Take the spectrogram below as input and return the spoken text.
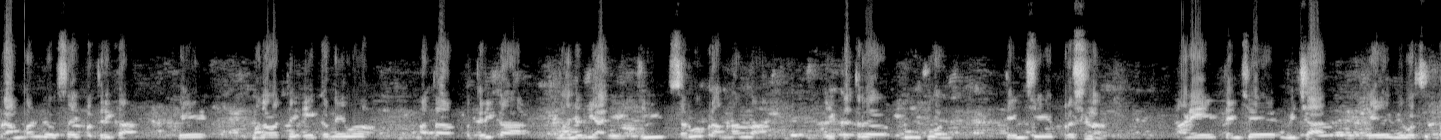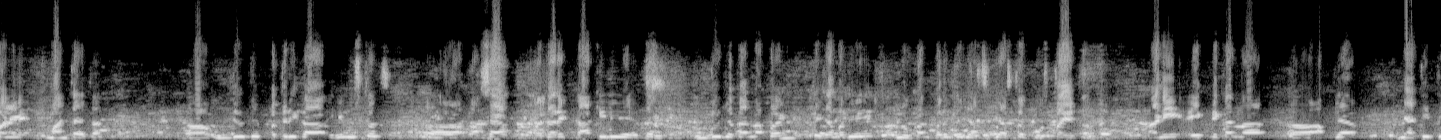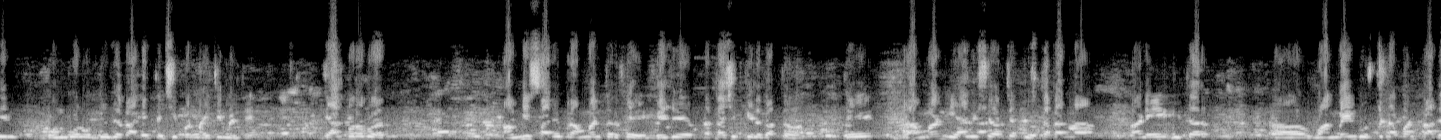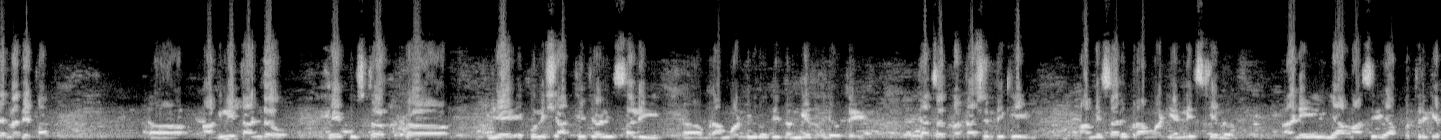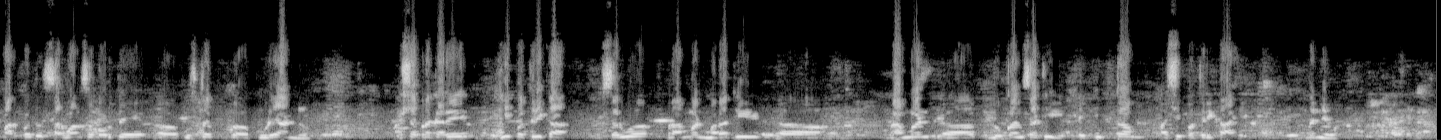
ब्राह्मण व्यवसाय पत्रिका हे मला वाटतं एकमेव आता पत्रिका झालेली आहे. जी सर्व ब्राह्मणांना एकत्र गुंफून त्यांचे प्रश्न आणि त्यांचे विचार हे व्यवस्थितपणे मांडता येतात. उद्योजक पत्रिका हे नुसतंच अशा प्रकारे का केली आहे तर उद्योजकांना पण त्याच्यामध्ये लोकांपर्यंत जास्तीत जास्त पोचता येतं आणि एकमेकांना आपल्या कोण कोण उद्योजक आहेत त्याची पण माहिती मिळते. त्याचबरोबर आम्ही सारे ब्राह्मण तर्फे हे जे प्रकाशित केलं जातं ते ब्राह्मण या विषयावरच्या पुस्तकांना आणि इतर वाङ्मयीन गोष्टींना पण प्राधान्य देतात. अग्नितांडव हे पुस्तक जे एकोणीसशे अठ्ठेचाळीस साली ब्राह्मण विरोधी दंगे झाले होते त्याचं प्रकाशन देखील आम्ही सारे ब्राह्मण यांनीच केलं. आणि या मासिक या पत्रिकेमार्फतच सर्वांसमोर ते पुस्तक पुढे आणलं. अशा प्रकारे ही पत्रिका सर्व ब्राह्मण मराठी अं, ब्राह्मण लोकांसाठी एक उत्तम अशी पत्रिका आहे. धन्यवाद.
